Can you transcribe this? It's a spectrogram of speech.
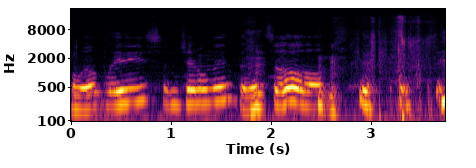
Well, ladies and gentlemen, that's all.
